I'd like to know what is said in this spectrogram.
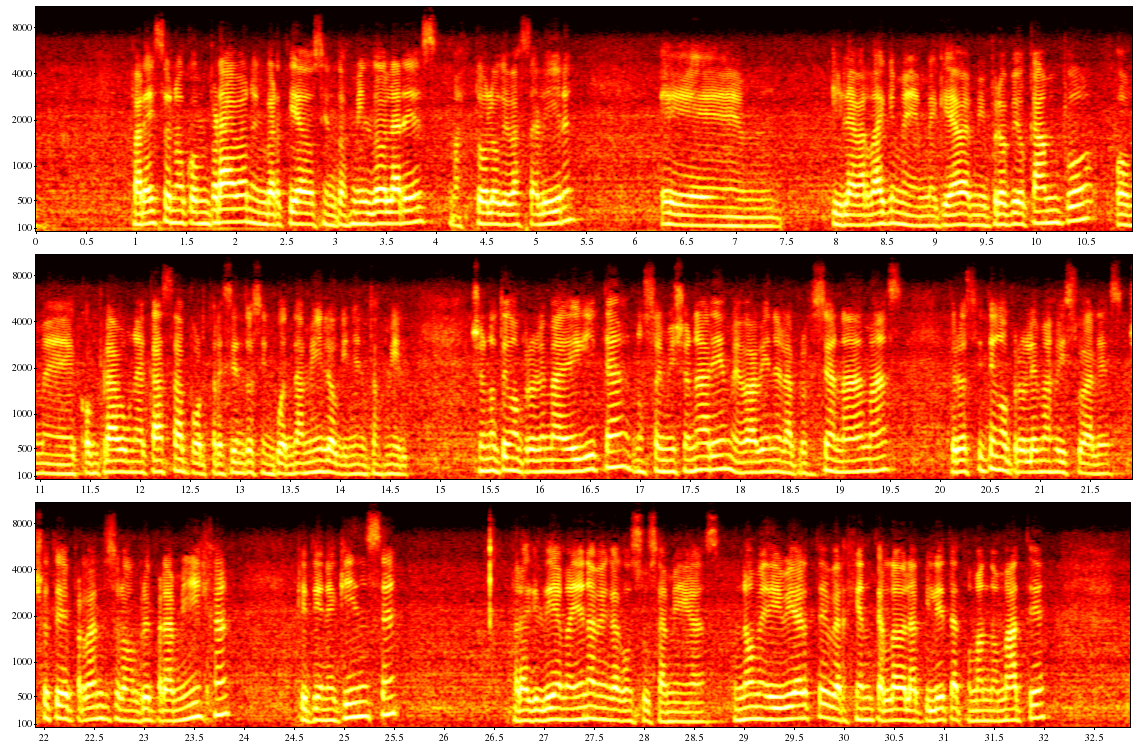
Para eso no compraba, no invertía 200 mil dólares, más todo lo que va a salir. Eh, y la verdad que me, me quedaba en mi propio campo o me compraba una casa por 350 mil o 500 mil. Yo no tengo problema de guita, no soy millonaria, me va bien en la profesión nada más, pero sí tengo problemas visuales. Yo este departamento se lo compré para mi hija, que tiene 15, para que el día de mañana venga con sus amigas. No me divierte ver gente al lado de la pileta tomando mate,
